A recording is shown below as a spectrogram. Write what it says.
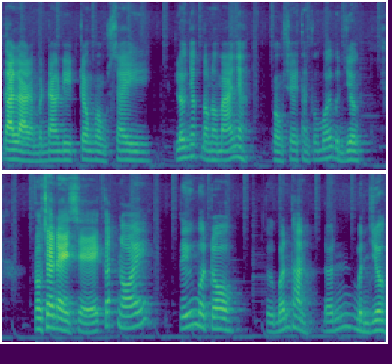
đây là mình đang đi trong vòng xây lớn nhất Đông Nam Á nha, vòng xây thành phố mới Bình Dương. Vòng xe này sẽ kết nối tuyến metro từ Bến Thành đến Bình Dương.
